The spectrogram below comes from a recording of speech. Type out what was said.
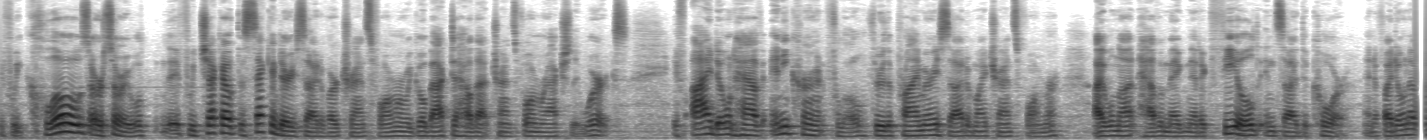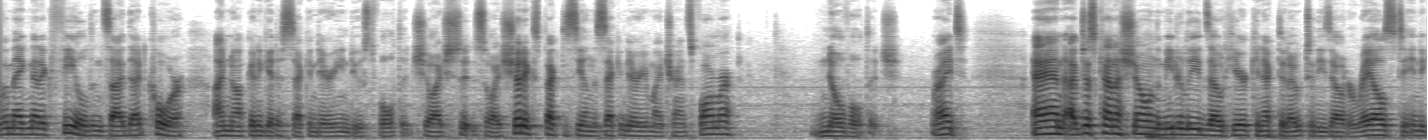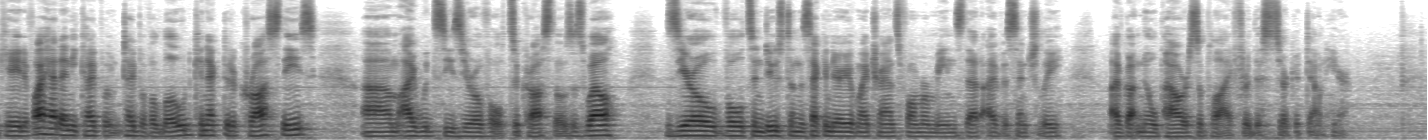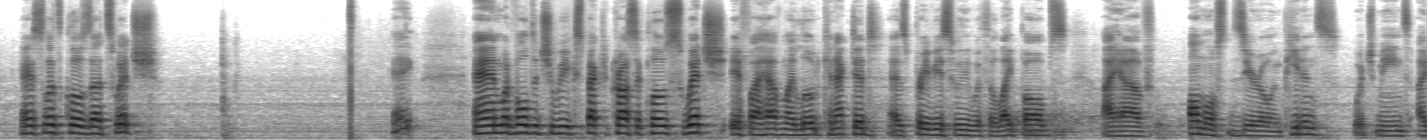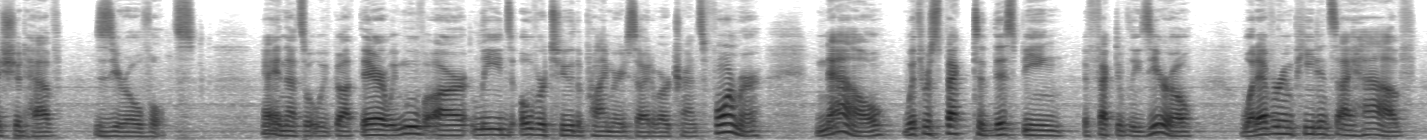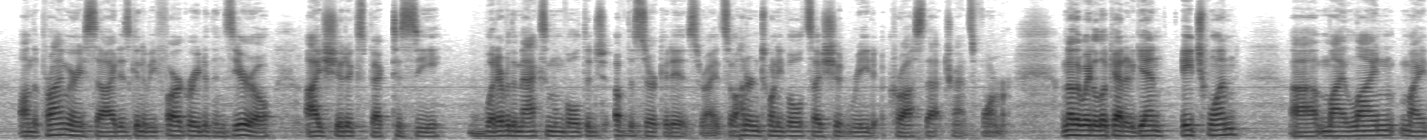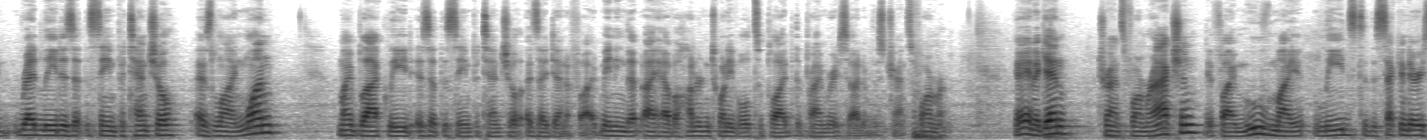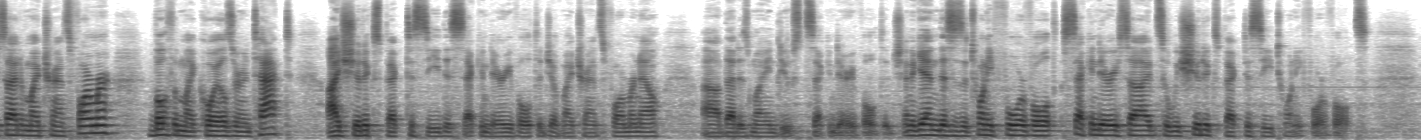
If we close, or sorry, we'll, if we check out the secondary side of our transformer, we go back to how that transformer actually works. If I don't have any current flow through the primary side of my transformer, I will not have a magnetic field inside the core. And if I don't have a magnetic field inside that core, I'm not going to get a secondary induced voltage. So I, should, so I should expect to see on the secondary of my transformer, no voltage, right? And I've just kind of shown the meter leads out here connected out to these outer rails to indicate if I had any type of, type of a load connected across these, um, I would see zero volts across those as well zero volts induced on the secondary of my transformer means that I've essentially, I've got no power supply for this circuit down here. Okay, so let's close that switch. Okay, and what voltage should we expect across a closed switch if I have my load connected? As previously with the light bulbs, I have almost zero impedance, which means I should have zero volts. Okay, and that's what we've got there. We move our leads over to the primary side of our transformer, now, with respect to this being effectively zero, whatever impedance I have on the primary side is going to be far greater than zero. I should expect to see whatever the maximum voltage of the circuit is, right? So 120 volts I should read across that transformer. Another way to look at it again, H1, uh, my line, my red lead is at the same potential as line 1 my black lead is at the same potential as identified, meaning that I have 120 volts applied to the primary side of this transformer. Okay, and again, transformer action. If I move my leads to the secondary side of my transformer, both of my coils are intact, I should expect to see the secondary voltage of my transformer now. Uh, that is my induced secondary voltage. And again, this is a 24 volt secondary side, so we should expect to see 24 volts.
